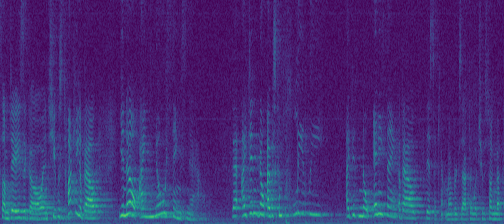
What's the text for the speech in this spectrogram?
some days ago, and she was talking about, you know, I know things now that I didn't know. I was completely, I didn't know anything about this. I can't remember exactly what she was talking about.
